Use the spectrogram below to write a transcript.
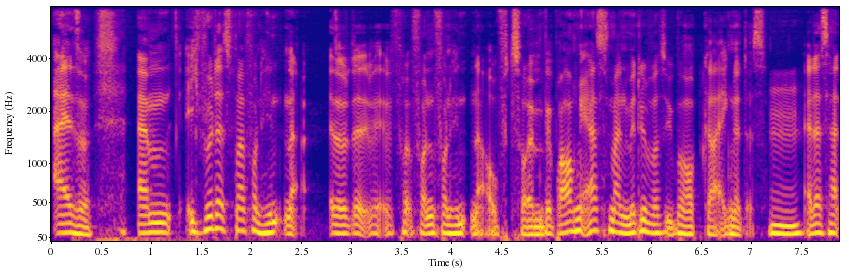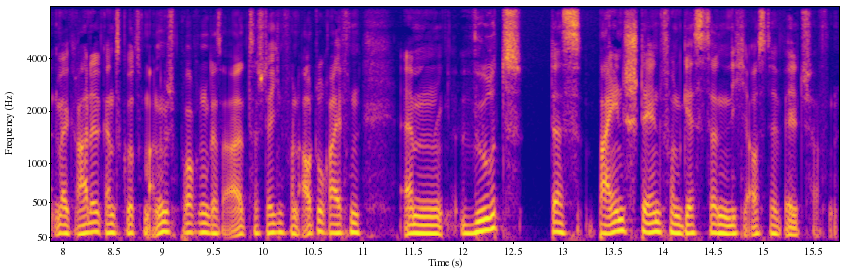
Also, ähm, ich würde das mal von hinten, also von, von hinten aufzäumen. Wir brauchen erstmal ein Mittel, was überhaupt geeignet ist. Mhm. Das hatten wir gerade ganz kurz mal angesprochen. Das Zerstechen von Autoreifen ähm, wird das Beinstellen von gestern nicht aus der Welt schaffen.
